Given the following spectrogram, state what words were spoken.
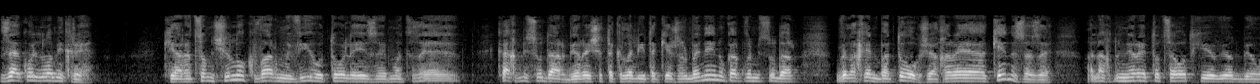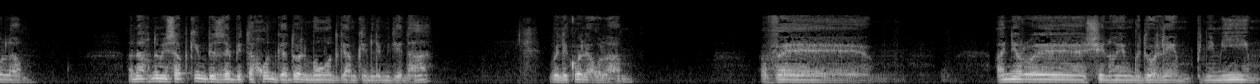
זה הכל לא מקרה. כי הרצון שלו כבר מביא אותו לאיזה, זה כך מסודר, ברשת הכללית הקשר בינינו, כך זה מסודר. ולכן בטוח שאחרי הכנס הזה, אנחנו נראה תוצאות חיוביות בעולם. אנחנו מספקים בזה ביטחון גדול מאוד גם כן למדינה ולכל העולם. ואני רואה שינויים גדולים, פנימיים,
